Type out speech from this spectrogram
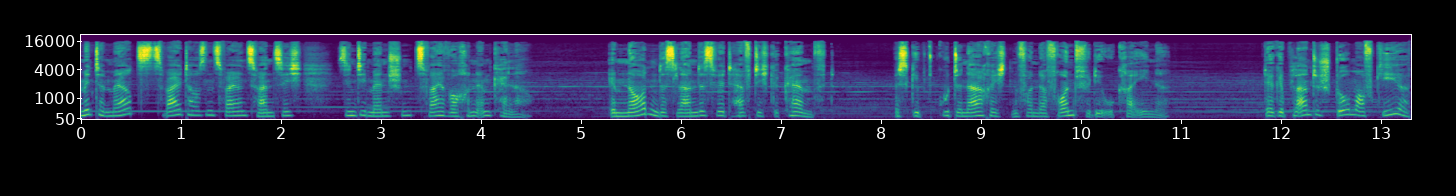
Mitte März 2022 sind die Menschen zwei Wochen im Keller. Im Norden des Landes wird heftig gekämpft. Es gibt gute Nachrichten von der Front für die Ukraine. Der geplante Sturm auf Kiew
